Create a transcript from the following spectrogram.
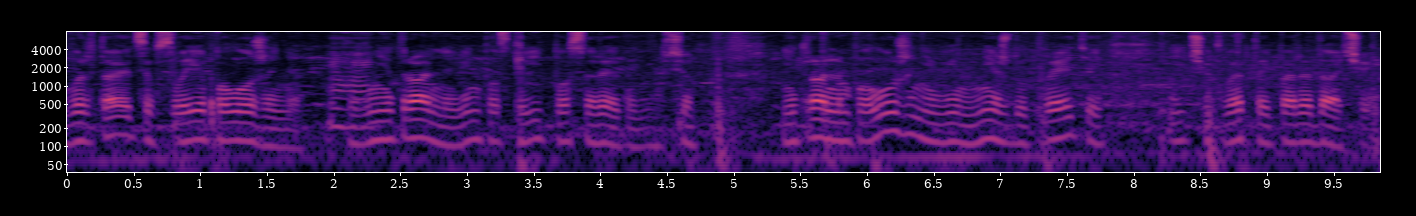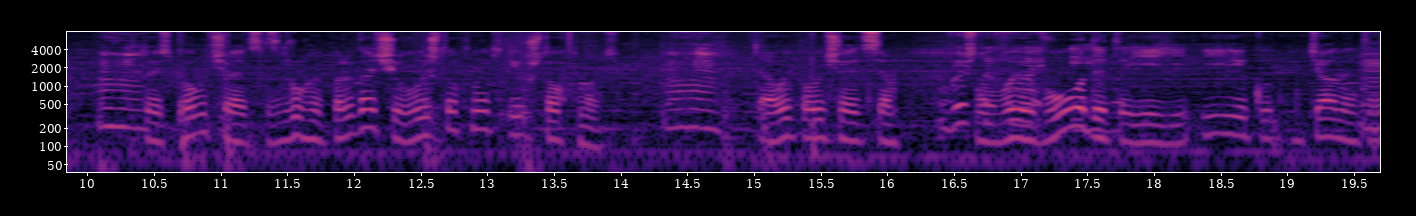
вертається в своє положення. В нейтральне він постоїть посередині. Все. В нейтральному положенні він між третьою і четвертою передачею. Мгм. Тобто, виходить, з другої передачі виштовхнути і вштовхнути. Мгм. А ви, виходить, виводите її і тягнете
